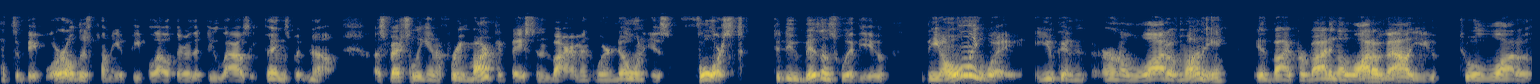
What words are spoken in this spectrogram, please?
it's a big world. There's plenty of people out there that do lousy things, but no, especially in a free market-based environment where no one is forced to do business with you. The only way you can earn a lot of money is by providing a lot of value to a lot of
